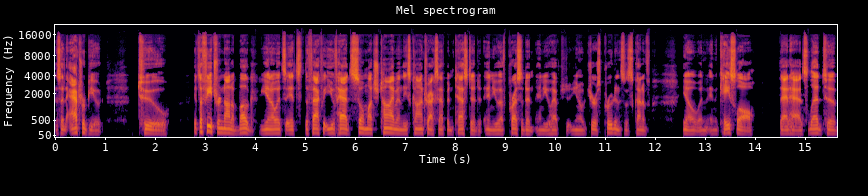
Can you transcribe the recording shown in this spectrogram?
is an attribute to it's a feature, not a bug. You know, it's it's the fact that you've had so much time and these contracts have been tested, and you have precedent, and you have you know jurisprudence is kind of you know in, in case law that has led to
